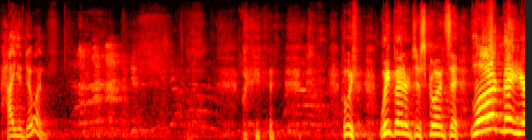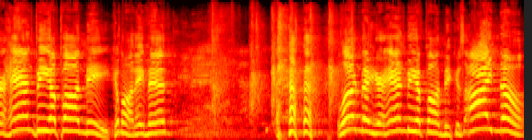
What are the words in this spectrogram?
How you doing? we, we better just go and say, Lord, may your hand be upon me. Come on, amen. Lord, may your hand be upon me because I know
